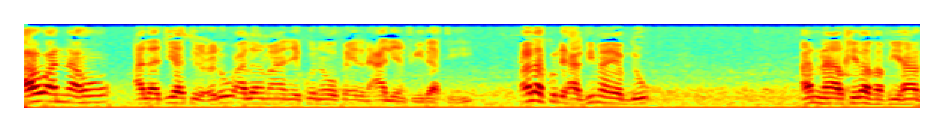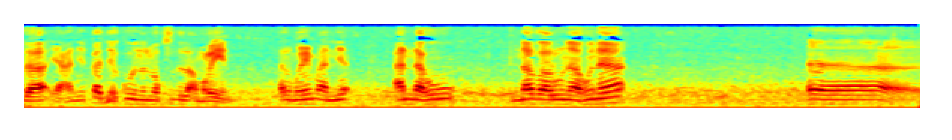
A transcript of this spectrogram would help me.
أو أنه على جهة العلو على معنى أن يكون هو فعلا عاليا في ذاته. على كل حال فيما يبدو أن الخلاف في هذا يعني قد يكون المقصود الأمرين. المهم أن أنه نظرنا هنا آه،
